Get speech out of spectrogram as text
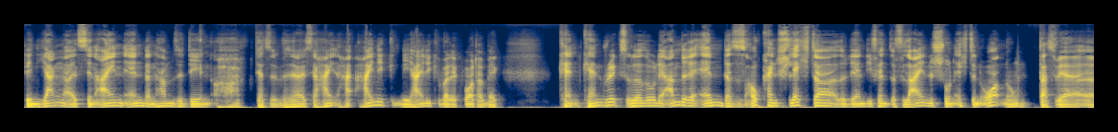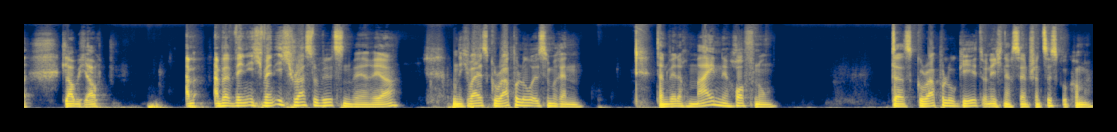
den Young als den einen End, dann haben sie den, oh, der, der heißt der Heineke, nee, Heineke war der Quarterback. Ken Kendricks oder so, der andere End, das ist auch kein schlechter, also deren Defensive Line ist schon echt in Ordnung. Das wäre, äh, glaube ich, auch. Aber, aber wenn ich, wenn ich Russell Wilson wäre, ja, und ich weiß, Garoppolo ist im Rennen, dann wäre doch meine Hoffnung, dass Garoppolo geht und ich nach San Francisco komme.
